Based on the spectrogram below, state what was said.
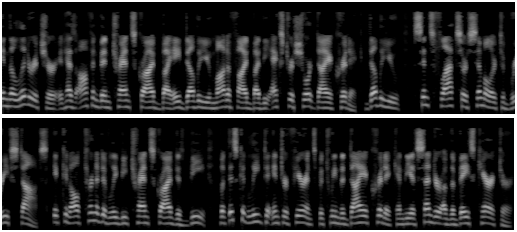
In the literature it has often been transcribed by a W modified by the extra short diacritic W. Since flaps are similar to brief stops, it could alternatively be transcribed as B, but this could lead to interference between the diacritic and the ascender of the base character.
